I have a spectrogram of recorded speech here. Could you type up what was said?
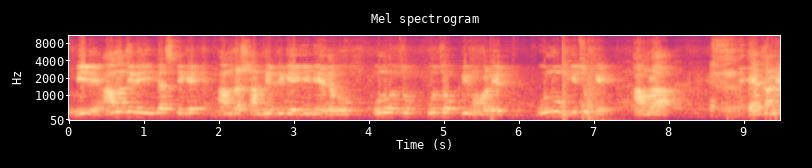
মিলে আমাদের এই ইন্ডাস্ট্রিকে আমরা সামনের দিকে এগিয়ে নিয়ে যাব। কোনো চুক- কুচক্রি মহলের কোনো কিছুকে আমরা এখানে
